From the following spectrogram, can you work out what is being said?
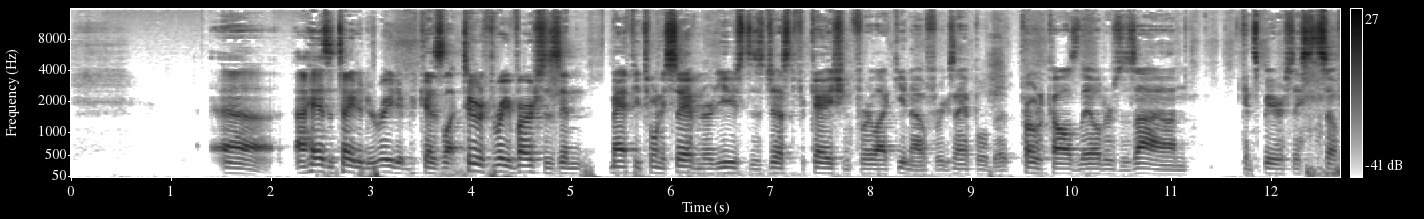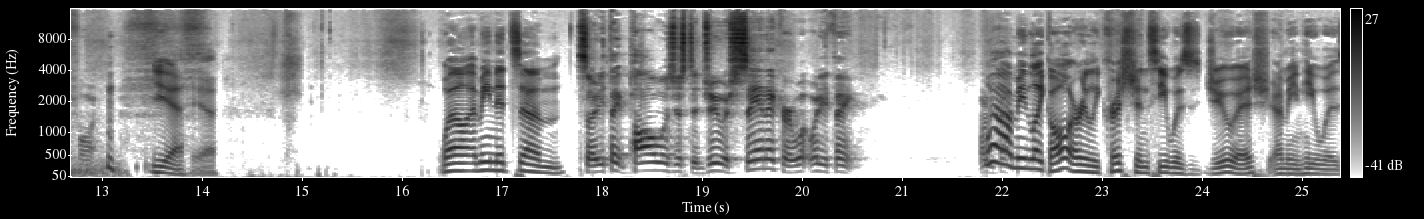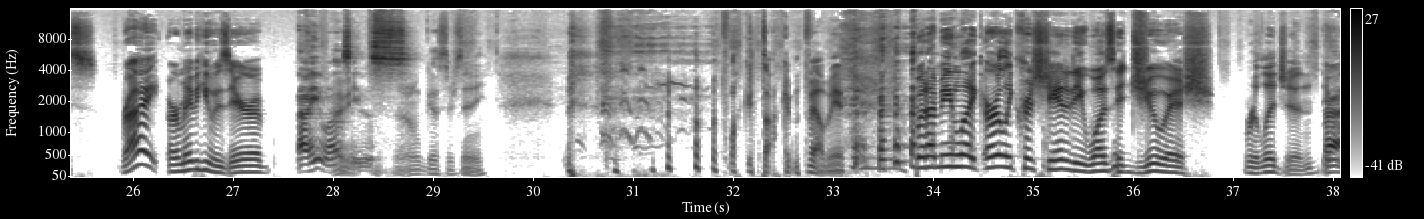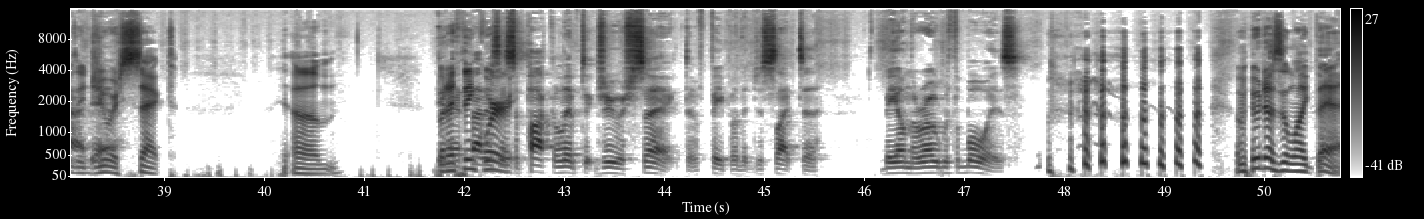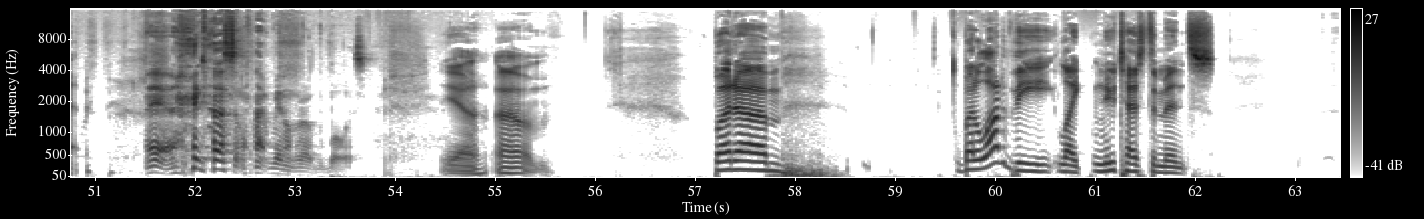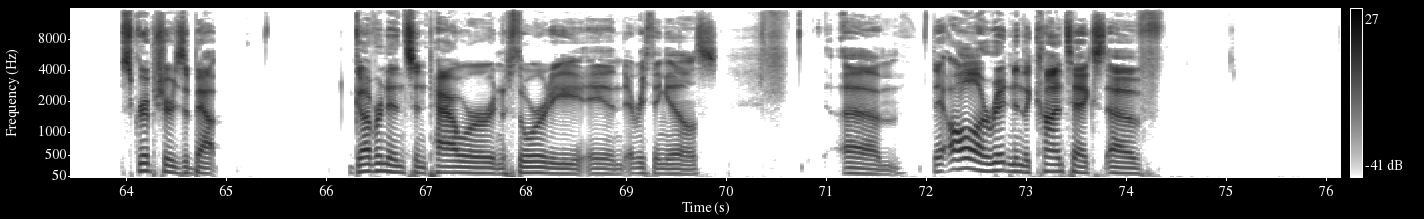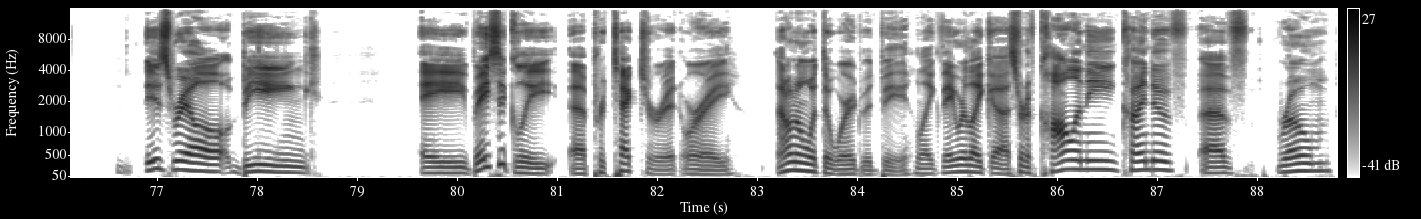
uh, I hesitated to read it because like two or three verses in Matthew 27 are used as justification for like you know, for example, the protocols of the elders of Zion, conspiracies and so forth. Yeah, yeah. Well, I mean, it's um. so, do you think Paul was just a Jewish cynic, or what? What do you think? What do you Well, I mean, like all early Christians, he was Jewish. I mean, he was right, or maybe he was Arab. no, he I, was. mean, he was. I don't guess there's any. fucking talking about, man. but I mean, like early Christianity was a Jewish religion. It was a yeah. Jewish sect. Um, but Yeah, I think thought it was we're this apocalyptic Jewish sect of people that just like to be on the road with the boys. I mean, who doesn't like that? Yeah, it doesn't like being on the road with the boys. Yeah. Um but um but a lot of the like New Testament's scriptures about governance and power and authority and everything else um they all are written in the context of Israel being a basically a protectorate or a I don't know what the word would be. Like they were like a sort of colony kind of of Rome.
